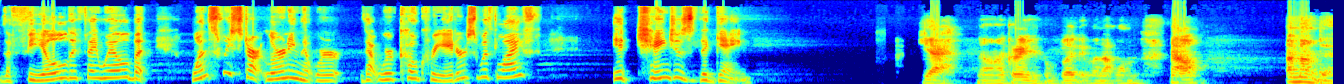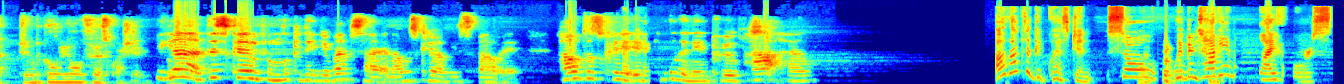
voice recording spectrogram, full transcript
the field if they will but once we start learning that we're that we're co-creators with life it changes the game Yeah, no, I agree you completely with that one. Now, Amanda, do you want to call your first question? Yeah, this came from looking at your website and I was curious about it. How does creative healing improve heart health? oh that's a good question so we've been talking about life force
